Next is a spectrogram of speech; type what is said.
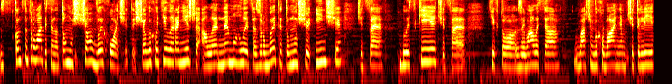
Сконцентруватися на тому, що ви хочете, що ви хотіли раніше, але не могли це зробити, тому що інші, чи це близькі, чи це ті, хто займалися вашим вихованням, вчителі,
